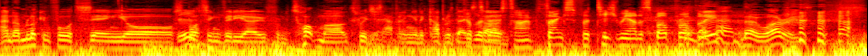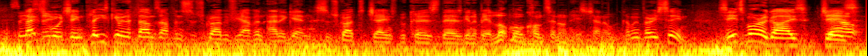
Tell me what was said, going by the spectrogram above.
And I'm looking forward to seeing your Dude. spotting video from Top Marques, which is happening in a couple of days' couple of time. days time. Thanks for teaching me how to spot properly. no worries. Thanks soon. for watching. Please give it a thumbs up and subscribe if you haven't. And again, subscribe to James because there's going to be a lot more content on his channel coming very soon. See you tomorrow, guys. Cheers. Ciao.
